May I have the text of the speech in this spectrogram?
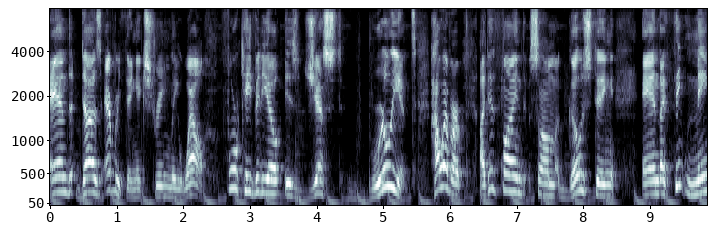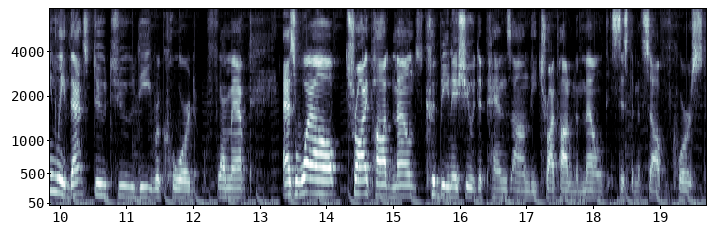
and does everything extremely well. 4K video is just brilliant. However, I did find some ghosting and I think mainly that's due to the record format. As well, tripod mounts could be an issue. It depends on the tripod and the mount system itself. Of course,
